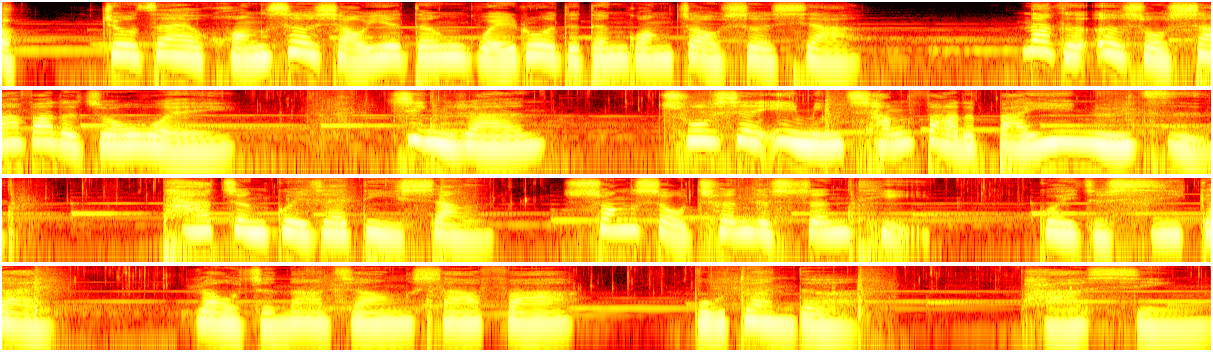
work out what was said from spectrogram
啊！就在黄色小夜灯微弱的灯光照射下，那个二手沙发的周围竟然……出现一名长发的白衣女子，他正跪在地上，双手撑着身体，跪着膝盖，绕着那张沙发不断的爬行。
